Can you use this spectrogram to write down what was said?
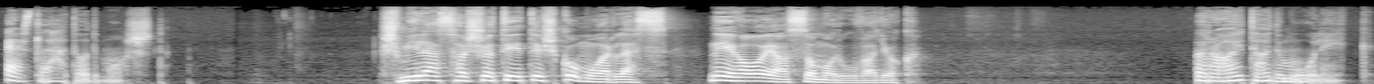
Ezt látod most. S mi lesz, ha sötét és komor lesz? Néha olyan szomorú vagyok. Rajtad múlik.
